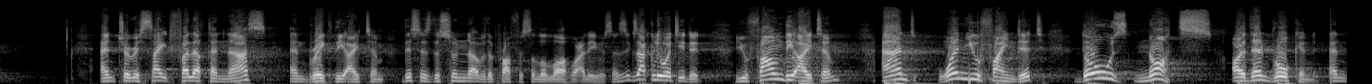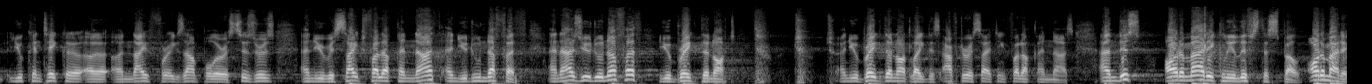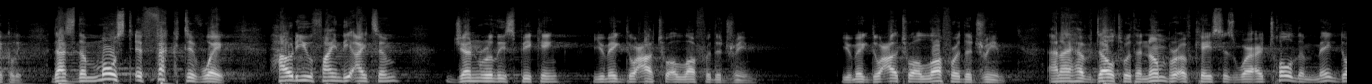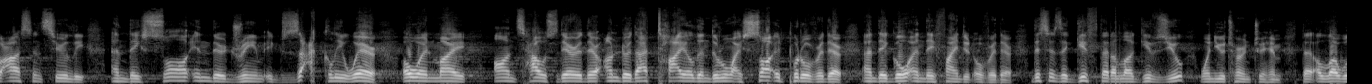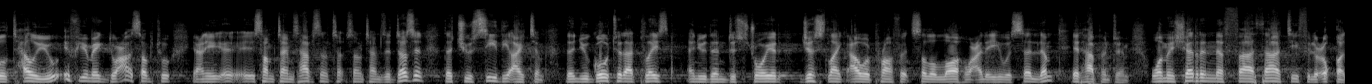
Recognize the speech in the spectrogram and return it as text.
and to recite falaq and nas and break the item. This is the sunnah of the Prophet sallallahu alaihi exactly what he did. You found the item, and when you find it, those knots are then broken. And you can take a, a, a, knife, for example, or a scissors, and you recite falaq and nas, and you do nafath. And as you do nafath, you break the knot and you break the knot like this after reciting falaq and nas. And this automatically lifts the spell. Automatically. That's the most effective way. How do you find the item? Generally speaking, you make dua to Allah for the dream. You make dua to Allah for the dream. And I have dealt with a number of cases where I told them, make dua sincerely. And they saw in their dream exactly where, oh, in my aunt's house there, they're under that tile in the room. I saw it put over there. And they go and they find it over there. This is a gift that Allah gives you when you turn to Him. That Allah will tell you, if you make dua, it's up to, yani, it sometimes happens, sometimes it doesn't, that you see the item. Then you go to that place and you then destroy it, just like our Prophet sallallahu alaihi wasallam. It happened to him.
